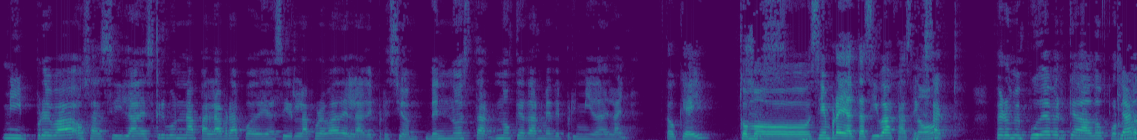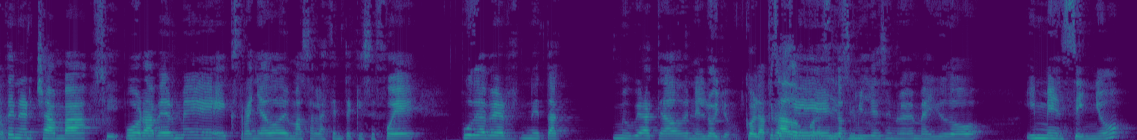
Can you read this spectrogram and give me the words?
mi prueba, o sea, si la describo en una palabra, podría decir la prueba de la depresión, de no estar, no quedarme deprimida el año. ¿Ok? Como siempre hay altas y bajas, ¿no? Exacto. Pero me pude haber quedado por Claro. no tener chamba, Sí. por haberme extrañado además a la gente que se fue, pude haber neta me hubiera quedado en el hoyo. Colapsado, Creo por que así el decirlo. 2019 me ayudó y me enseñó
